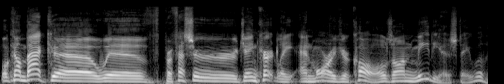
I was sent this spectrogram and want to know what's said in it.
We'll come back uh, with Professor Jane Kirtley and more of your calls on media. Stay with us.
